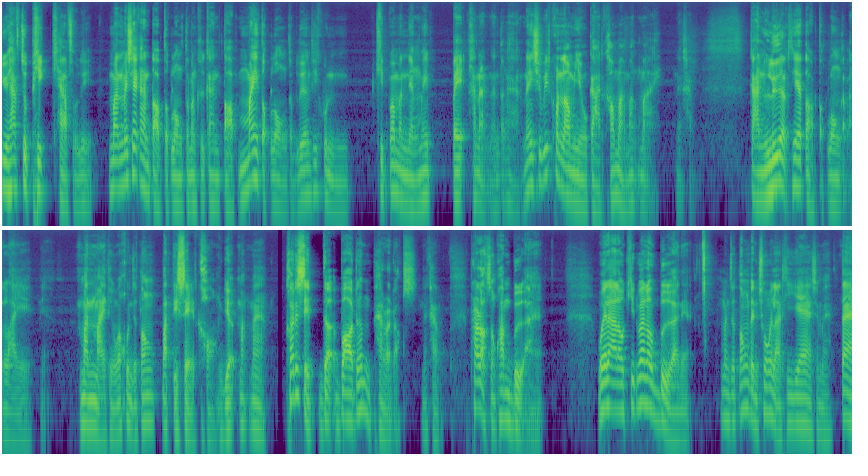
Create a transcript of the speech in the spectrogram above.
you have to pick carefully มันไม่ใช่การตอบตกลง แต่มันคือการตอบไม่ตกลงกับเรื่องที่คุณคิดว่ามันยังไม่เป๊ะขนาดนั้นต่างหากในชีวิตคนเรามีโอกาสเข้ามามากมายนะครับ การเลือกที่จะตอบตกลงกับอะไรเนี่ยมันหมายถึงว่าคุณจะต้องปฏิเสธของเยอะมากๆ ข้อที่ 10 the boredom paradox นะครับ paradox ของความเบื่อ เวลาเราคิดว่าเราเบื่อเนี่ยมันจะต้องเป็นช่วงเวลาที่แย่ใช่ไหมแต่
